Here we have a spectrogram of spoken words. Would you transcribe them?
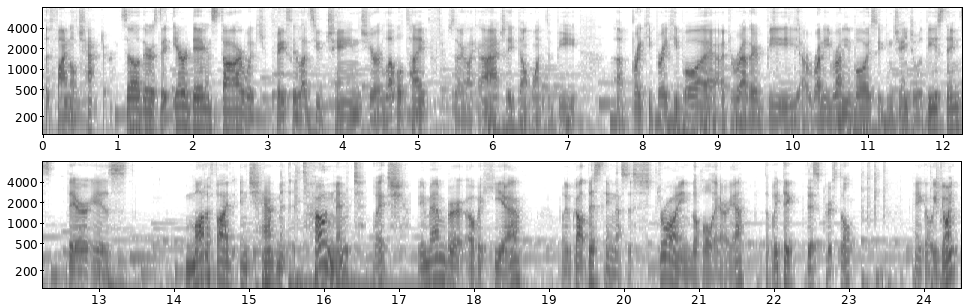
the final chapter. So there's the Iridescent Star, which basically lets you change your level type. So you're like, oh, I actually don't want to be a breaky breaky boy, I'd rather be a runny runny boy, so you can change it with these things. There is modified enchantment atonement, which remember over here, we've got this thing that's destroying the whole area. So if we take this crystal and you go yoink,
